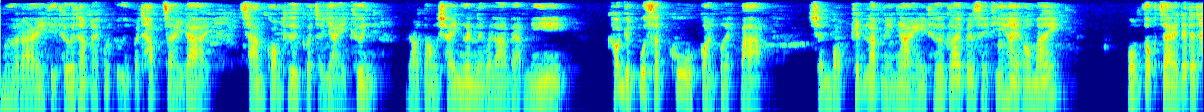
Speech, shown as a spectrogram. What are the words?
เมื่อไรที่เธอทำให้คนอื่นประทับใจได้ ชามของเธอก็จะใหญ่ขึ้น เราต้องใช้เงินในเวลาแบบนี้ เขาหยุดพูดสักครู่ก่อนเปิดปาก ฉันบอกเคล็ดลับง่ายๆให้เธอกลายเป็นเศรษฐีให้เอาไหม ผมตกใจได้แต่ท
